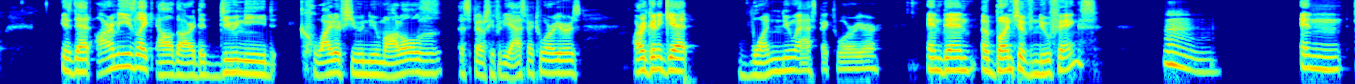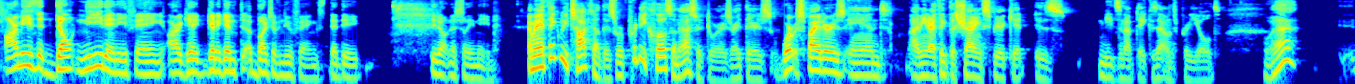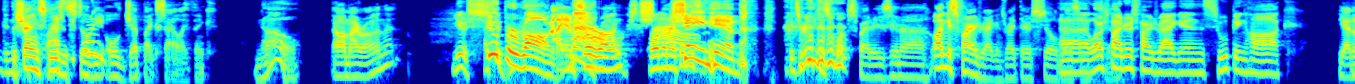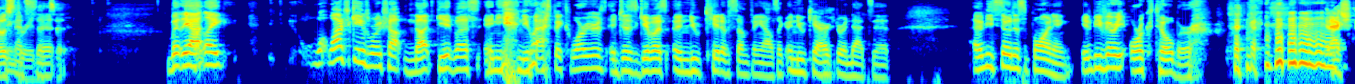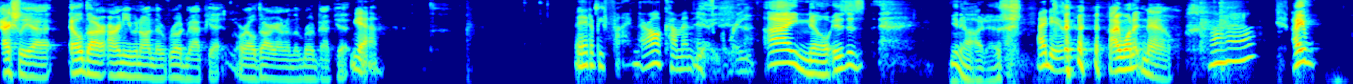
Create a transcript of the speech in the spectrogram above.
is that armies like Eldar that do need quite a few new models especially for the aspect warriors are going to get one new aspect warrior and then a bunch of new things Mm. And armies that don't need anything are going to get a bunch of new things that they they don't necessarily need I mean, I think we talked about this. We're pretty close on aspect doors, right? There's warp spiders, and I mean, I think the shining spear kit is needs an update because that one's pretty old. what The shining spears is still the old jet bike style, I think. No, Oh, am I wrong on that? You're super wrong. I am Matt. so wrong. Well, then I think Shame him. It's really just warp spiders and uh, well, I guess fire dragons, right? They're still Uh, resident, Warp so- Spiders, Fire Dragons, Swooping Hawk. Yeah, those three. that's That's it. it. But yeah, Huh? like w- watch Games Workshop not give us any new aspect warriors and just give us a new kit of something else, like a new character, and that's it. It'd be so disappointing. It'd be very Orktober. and actually, actually, uh, Eldar aren't even on the roadmap yet, or Eldar aren't on the roadmap yet. yeah. It'll be fine. They're all coming. It's yeah, yeah. great. I know. It's just you know how it is. I do. I want it now. Mhm. I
